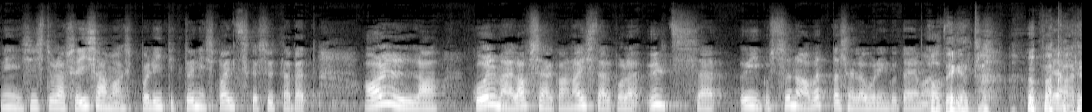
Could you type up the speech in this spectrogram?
Nii, siis tuleb see Isamaa poliitik Tõnis Palts, kes ütleb, et alla kolme lapsega naistel pole üldse õigust sõna võtta selle uuringu teemal. aa, tegelikult väga jah,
